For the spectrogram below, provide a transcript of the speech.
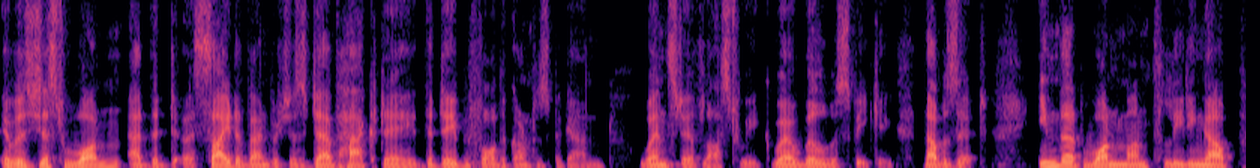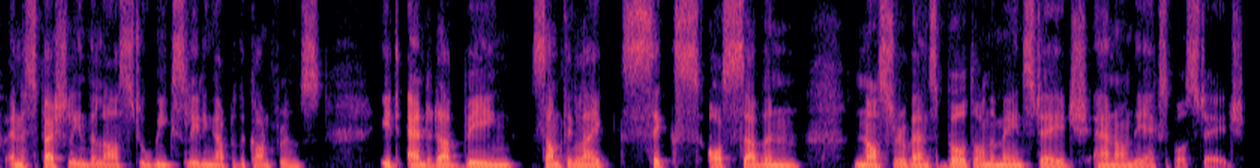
It was just one at the uh, side event, which is Dev Hack Day, the day before the conference began, Wednesday of last week, where Will was speaking. That was it. In that one month leading up, and especially in the last two weeks leading up to the conference, it ended up being something like six or seven Nostr events, both on the main stage and on the expo stage.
